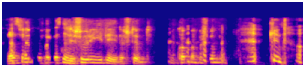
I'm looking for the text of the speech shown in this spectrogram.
Das wäre eine schöne Idee, das stimmt. Kommt man bestimmt. genau.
